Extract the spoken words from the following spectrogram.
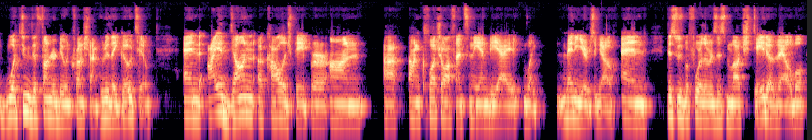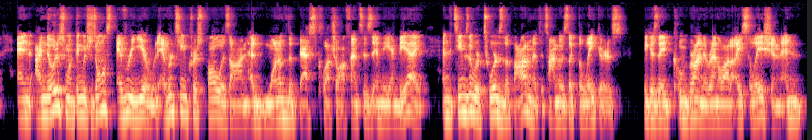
what do the Thunder do in crunch time? Who do they go to?" And I had done a college paper on uh, on clutch offense in the NBA like many years ago. And this was before there was as much data available. And I noticed one thing, which is almost every year, whatever team Chris Paul was on had one of the best clutch offenses in the NBA. And the teams that were towards the bottom at the time, it was like the Lakers because they had Kobe Bryant, they ran a lot of isolation. And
